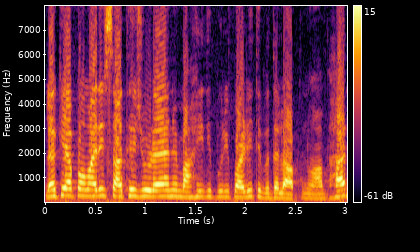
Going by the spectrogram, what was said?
લકી આપ અમારી સાથે જોડાયા અને માહિતી પૂરી પાડી તે બદલ આપનો આભાર.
